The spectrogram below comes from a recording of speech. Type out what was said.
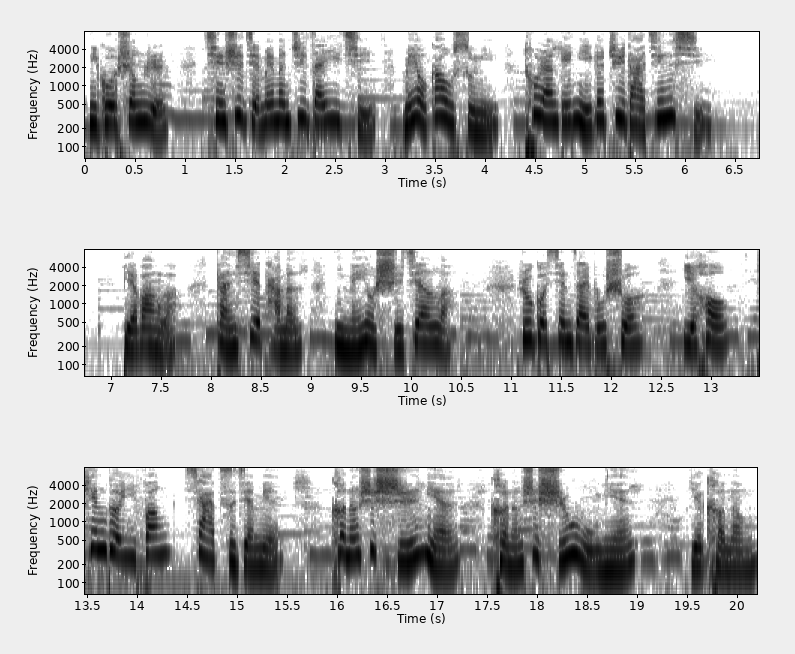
你过生日。寝室姐妹们聚在一起，没有告诉你，突然给你一个巨大惊喜。别忘了感谢他们，你没有时间了。如果现在不说，以后天各一方，下次见面，可能是十年，可能是十五年，也可能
